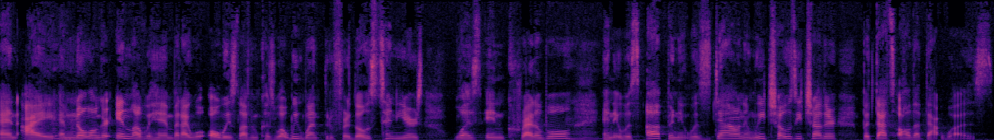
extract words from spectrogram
and I am no mm-hmm. longer in love with him, but I will always love him because what we went through for those 10 years was incredible and it was up and it was down and we chose each other, but that's all that that was.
